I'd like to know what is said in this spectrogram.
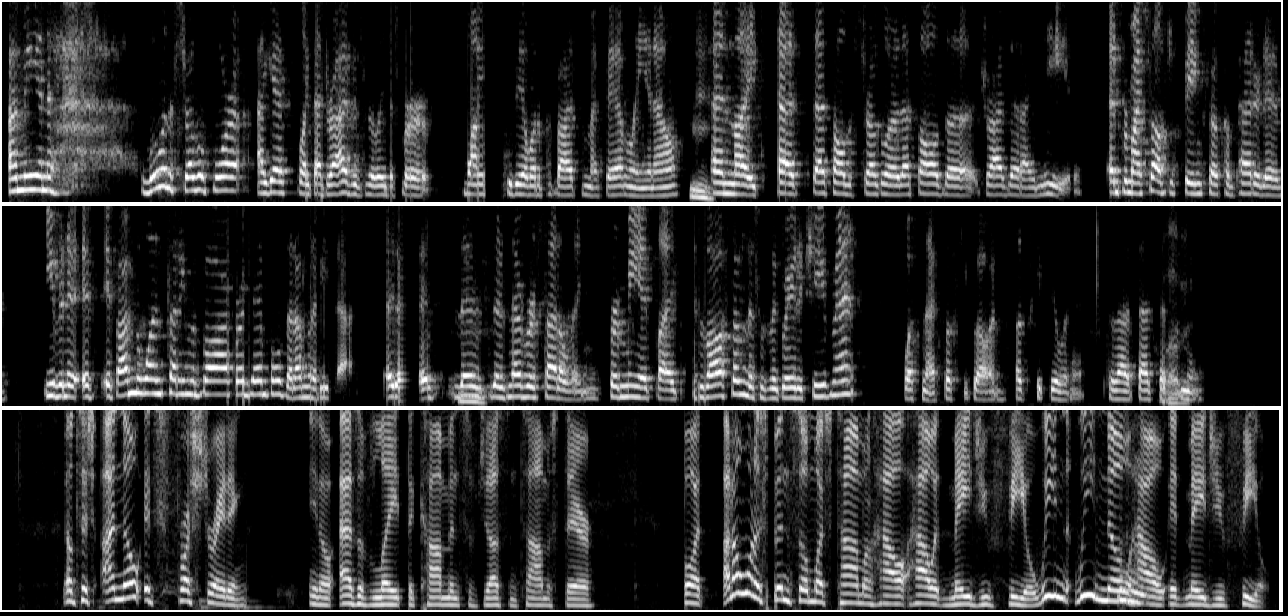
I mean willing to struggle for it, I guess like that drive is really just for wanting to be able to provide for my family, you know? Mm. And like that that's all the struggle or that's all the drive that I need. And for myself, just being so competitive, even if, if I'm the one setting the bar, for example, that I'm gonna beat that. It, it, there's mm. there's never settling. For me, it's like this is awesome. This is a great achievement. What's next? Let's keep going. Let's keep doing it. So that that's it Love for it. me. Now, Tish, I know it's frustrating you know, as of late, the comments of Justin Thomas there. But I don't want to spend so much time on how, how it made you feel. We we know mm-hmm. how it made you feel.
